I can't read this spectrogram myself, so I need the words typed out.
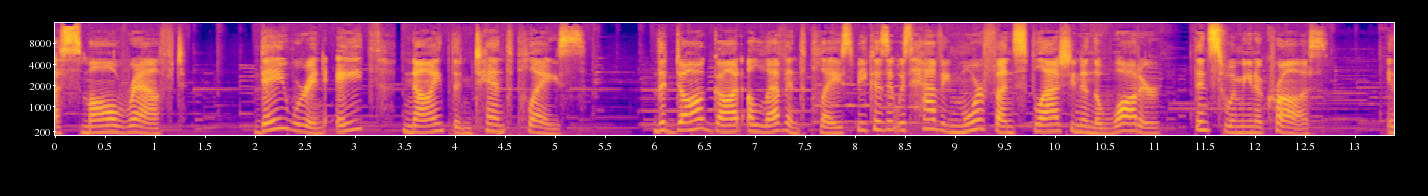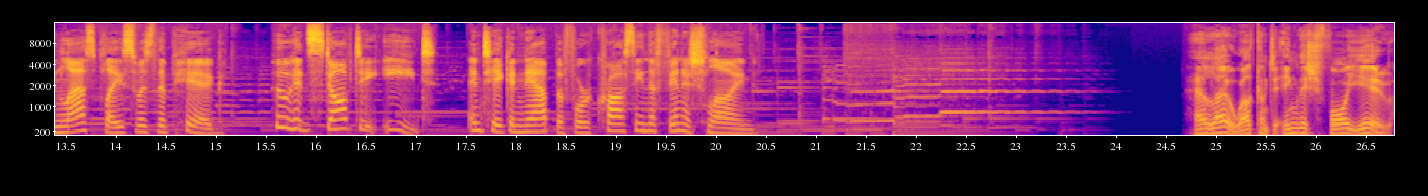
a small raft. They were in eighth, ninth, and tenth place. The dog got 11th place because it was having more fun splashing in the water than swimming across. In last place was the pig, who had stopped to eat and take a nap before crossing the finish line. Hello, welcome to English for You.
